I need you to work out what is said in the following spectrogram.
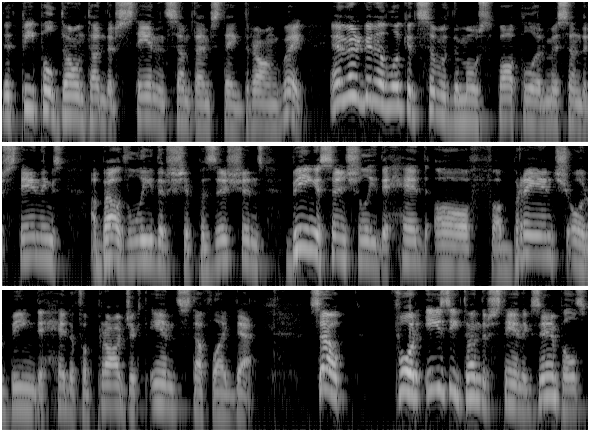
that people don't understand and sometimes take the wrong way. And we're going to look at some of the most popular misunderstandings about leadership positions, being essentially the head of a branch or being the head of a project and stuff like that. So, for easy to understand examples,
